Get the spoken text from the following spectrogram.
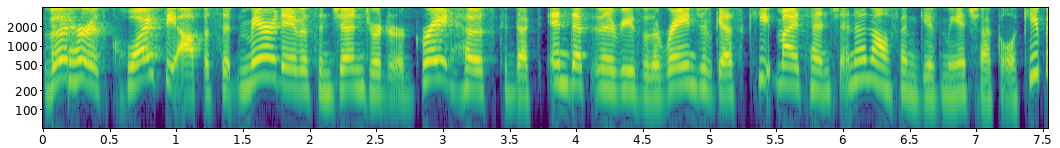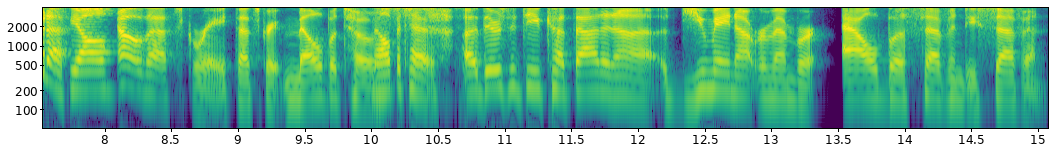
Vote Her is quite the opposite. Mara Davis and Jen Jordan are great hosts, conduct in depth interviews with a range of guests, keep my attention, and often give me a chuckle. Keep it up, y'all. Oh, that's great. That's great. Melba Toast. Melba Toast. Uh, there's a deep cut that, and uh, you may not remember Alba 77.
